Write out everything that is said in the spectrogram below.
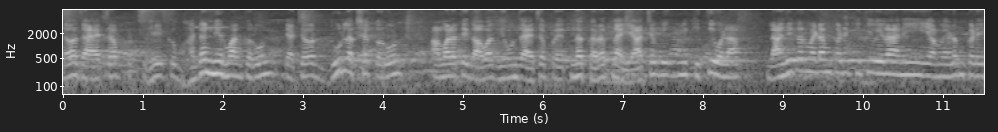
न जायचं हे एक भांडण निर्माण करून त्याच्यावर दुर्लक्ष करून आम्हाला ते गावात घेऊन जायचा प्रयत्न करत नाही. याचं मी किती वेळा लांजेकर मॅडमकडे किती वेळा आणि या मॅडमकडे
